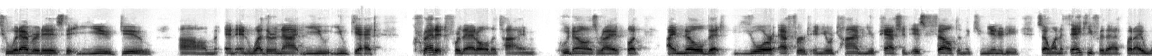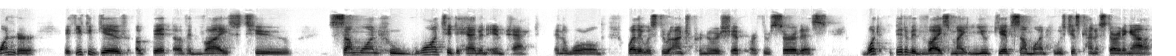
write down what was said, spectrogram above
to whatever it is that you do. Um, and, and whether or not you, you get credit for that all the time, who knows, right? But I know that your effort and your time and your passion is felt in the community. So I want to thank you for that. But I wonder if you could give a bit of advice to someone who wanted to have an impact in the world, whether it was through entrepreneurship or through service, what bit of advice might you give someone who was just kind of starting out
